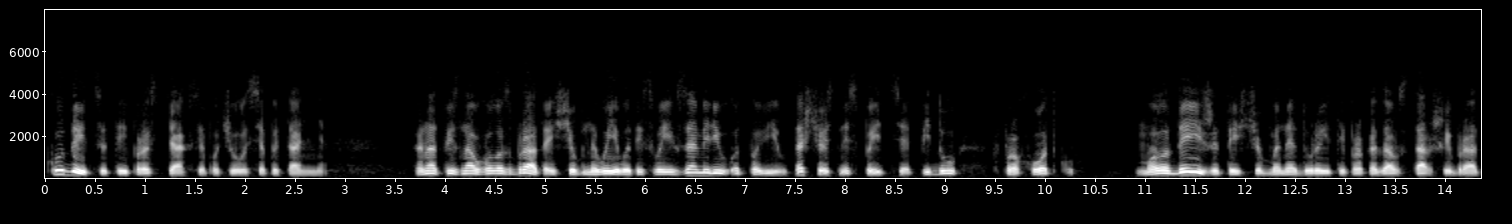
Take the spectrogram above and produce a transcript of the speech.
Куди це ти простягся? почулося питання. Гнат пізнав голос брата і, щоб не виявити своїх замірів, відповів Та щось не спиться, піду в проходку. Молодий же ти, щоб мене дурити, проказав старший брат,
